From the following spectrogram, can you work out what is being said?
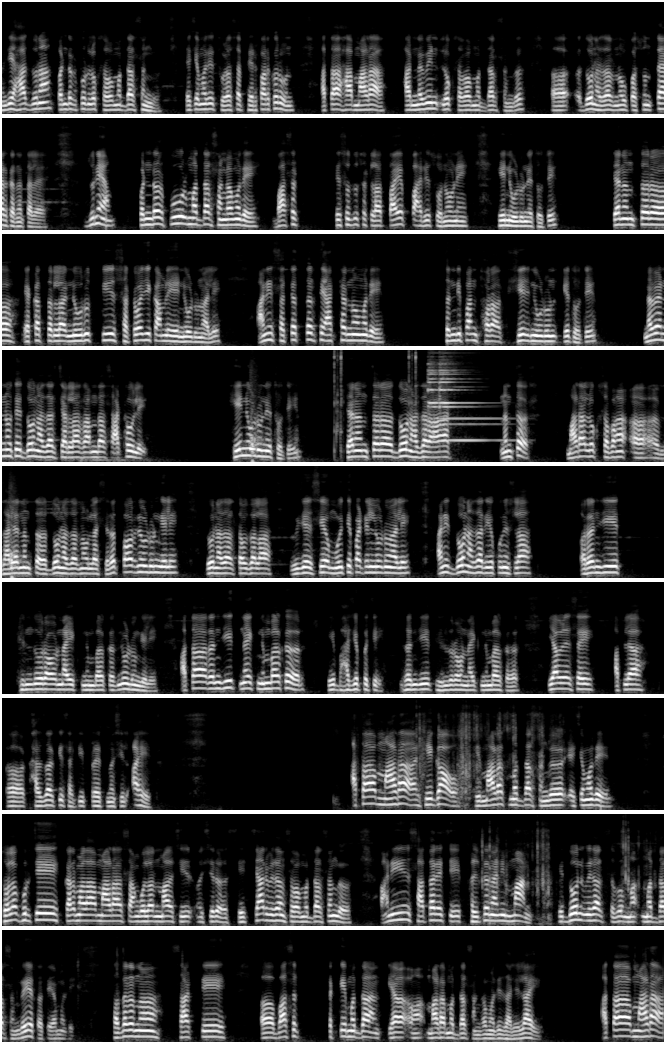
म्हणजे हा जुना पंढरपूर लोकसभा मतदारसंघ त्याच्यामध्ये थोडासा फेरफार करून आता हा माढा हा नवीन लोकसभा मतदारसंघ दोन हजार नऊपासून तयार करण्यात आला आहे. जुन्या पंढरपूर मतदारसंघामध्ये बासष्ट ते सदुसष्टला तायब पहारी सोनवणे हे निवडून येत होते. त्यानंतर एकाहत्तरला निवृत्ती सटवाजी कांबळे हे निवडून आले आणि सत्याहत्तर ते अठ्ठ्याण्णवमध्ये संदीपान थोरात हे निवडून येत होते. नव्याण्णव ते दोन हजार चारला रामदास आठवले हे निवडून येत होते. त्यानंतर दोन हजार आठ नंतर माढा लोकसभा झाल्यानंतर दोन हजार नऊला शरद पवार निवडून गेले. दोन हजार चौदाला विजयसिंह मोहिते पाटील निवडून आले. आणि दोन हजार एकोणीसला रणजित हिंदूराव नाईक निंबाळकर निवडून गेले. आता रणजित नाईक निंबाळकर हे भाजपचे रणजित हिंदूराव नाईक निंबाळकर यावेळेसही आपल्या खासदारकीसाठी प्रयत्नशील आहेत. आता माढा हे गाव हे माढाच मतदारसंघ याच्यामध्ये सोलापूरचे करमाळा माढा सांगोला माळ शि शिरस हे चार विधानसभा मतदारसंघ आणि साताऱ्याचे फलटण आणि मान हे दोन विधानसभा म मतदारसंघ येतात यामध्ये. साधारण साठ ते बासष्ट टक्के मतदान या माढा मतदारसंघामध्ये झालेलं आहे. आता माढा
